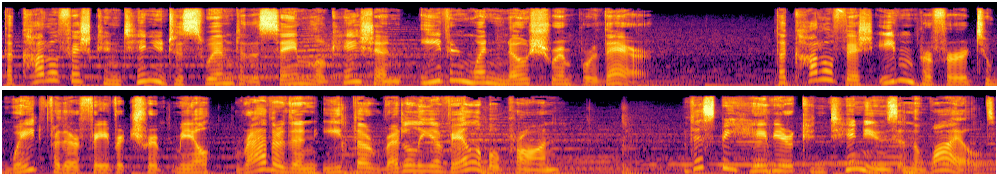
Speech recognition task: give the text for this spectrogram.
the cuttlefish continued to swim to the same location even when no shrimp were there. The cuttlefish even preferred to wait for their favorite shrimp meal rather than eat the readily available prawn. This behavior continues in the wild.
